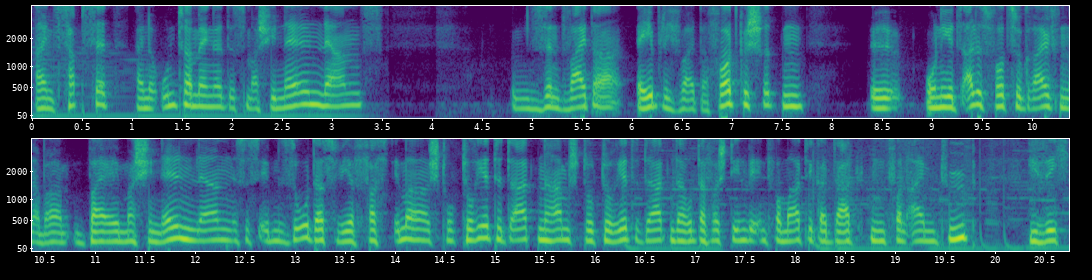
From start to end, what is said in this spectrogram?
ein Subset, eine Untermenge des maschinellen Lernens sind weiter, erheblich weiter fortgeschritten. Äh, ohne jetzt alles vorzugreifen, aber bei maschinellen Lernen ist es eben so, dass wir fast immer strukturierte Daten haben. Strukturierte Daten, darunter verstehen wir Informatiker Daten von einem Typ, die sich,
